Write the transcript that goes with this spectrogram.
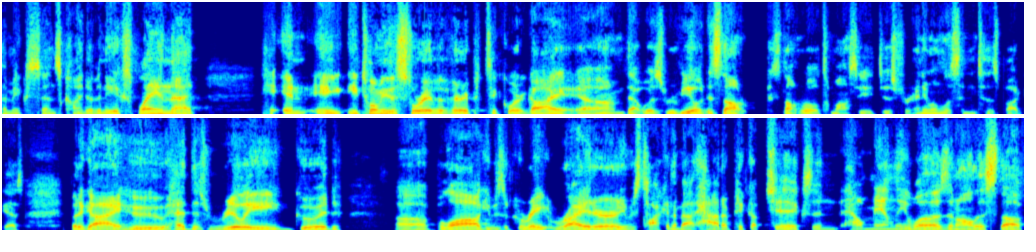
that makes sense, kind of. And he explained that, he, and he, he told me the story of a very particular guy um, that was revealed. It's not it's not Rollo Tomassi, just for anyone listening to this podcast, but a guy who had this really good uh, blog. He was a great writer. And he was talking about how to pick up chicks and how manly he was and all this stuff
